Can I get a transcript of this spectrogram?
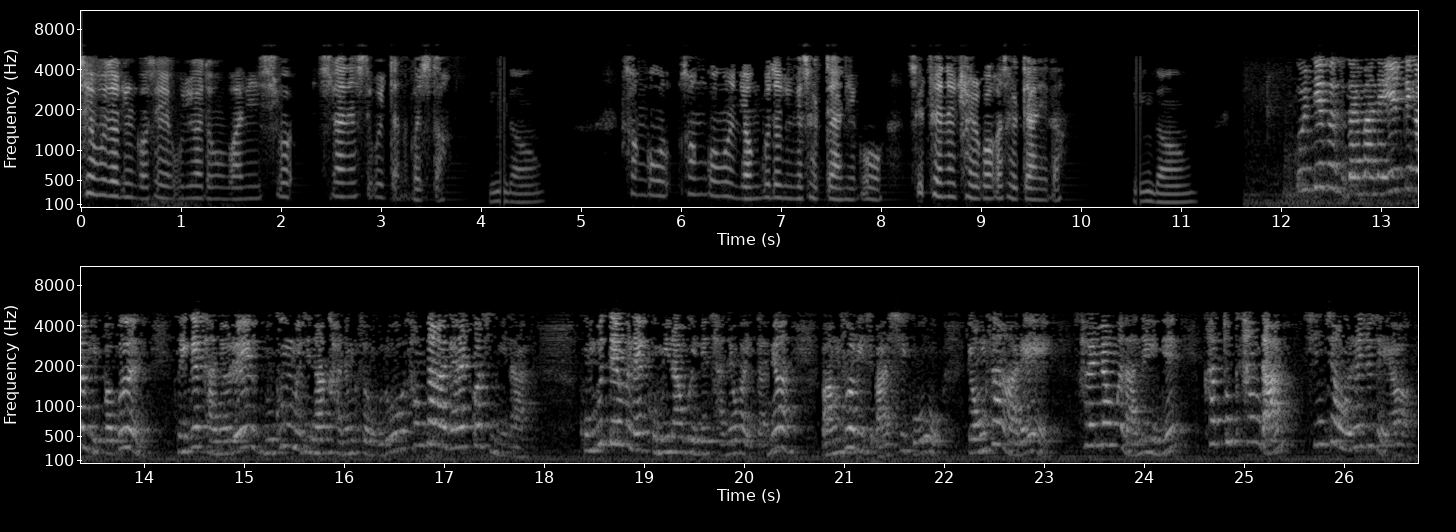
세부적인 것에 우리가 너무 많이 시워- 시간을 쓰고 있다는 것이다. 띵동. 성공, 성공은 영구적인 게 절대 아니고 실패는 결과가 절대 아니다. 띵동. 꼴찌에서 두 달 만에 1등한 비법은 대개 자녀를 무궁무진한 가능성으로 성장하게 할 것입니다. 공부 때문에 고민하고 있는 자녀가 있다면 망설이지 마시고 영상 아래 설명문 안에 있는 카톡 상담 신청을 해주세요.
